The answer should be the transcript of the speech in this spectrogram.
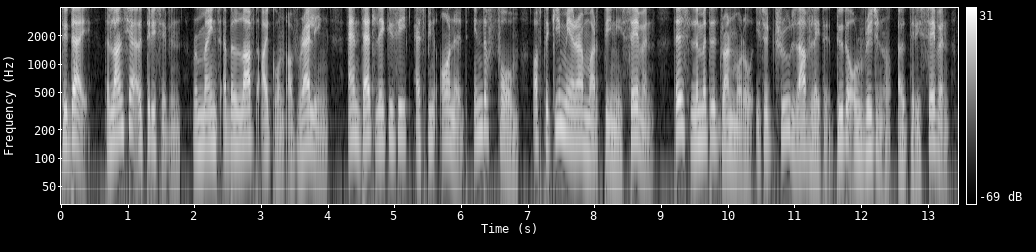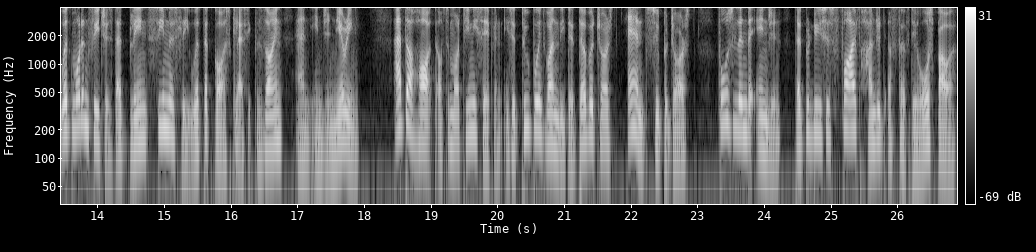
today, the Lancia 037 remains a beloved icon of rallying and that legacy has been honored in the form of the Kimera Martini 7, this limited run model is a true love letter to the original 037, with modern features that blend seamlessly with the car's classic design and engineering. At the heart of the Martini 7 is a 2.1 litre turbocharged and supercharged 4-cylinder engine that produces 550 horsepower,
